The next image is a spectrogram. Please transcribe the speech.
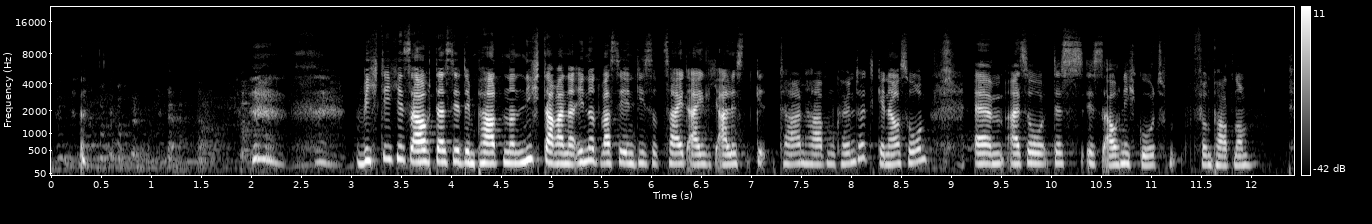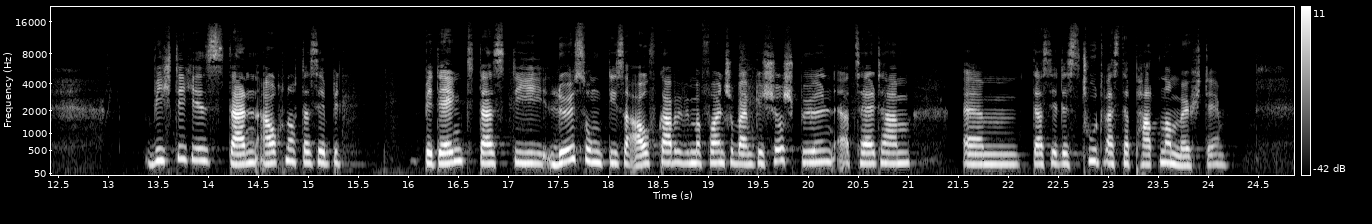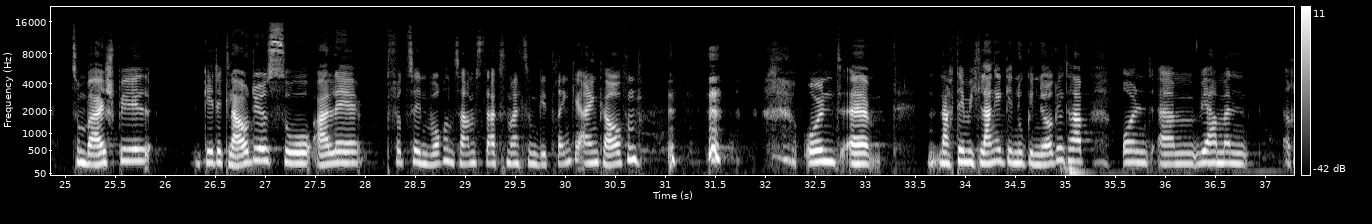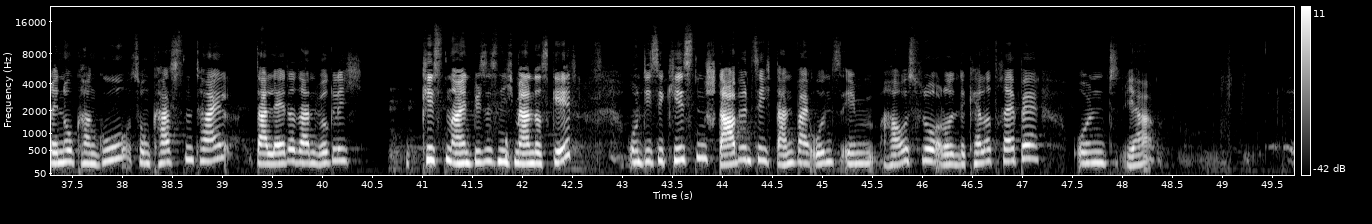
Wichtig ist auch, dass ihr den Partner nicht daran erinnert, was ihr in dieser Zeit eigentlich alles getan haben könntet. Genau so. Ähm, also das ist auch nicht gut für einen Partner. Wichtig ist dann auch noch, dass ihr bedenkt, dass die Lösung dieser Aufgabe, wie wir vorhin schon beim Geschirrspülen erzählt haben, ähm, dass ihr das tut, was der Partner möchte. Zum Beispiel geht der Claudius so alle 14 Wochen samstags mal zum Getränke einkaufen. und äh, nachdem ich lange genug genörgelt habe und ähm, wir haben ein Renault Kangoo, so ein Kastenteil, da lädt er dann wirklich Kisten ein, bis es nicht mehr anders geht. Und diese Kisten stapeln sich dann bei uns im Hausflur oder in der Kellertreppe. Und ja,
